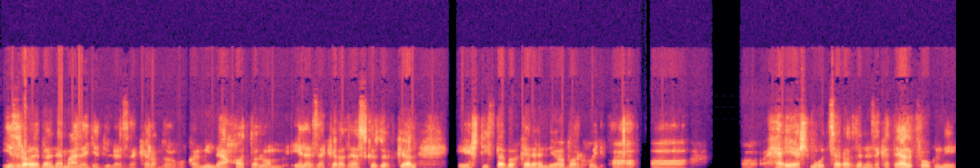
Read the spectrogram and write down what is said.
Izraelben nem áll egyedül ezekkel a dolgokkal. Minden hatalom él ezekkel az eszközökkel, és tisztában kell lenni avval, hogy a, a, a helyes módszer az lenne ezeket elfogni,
